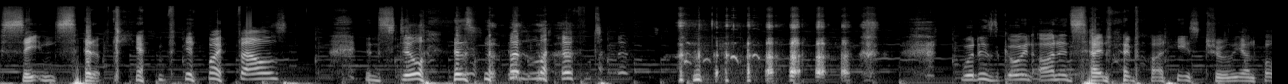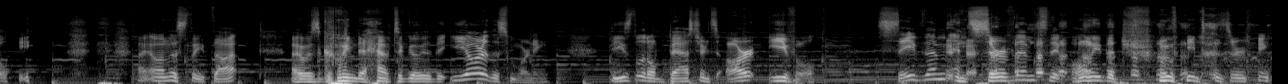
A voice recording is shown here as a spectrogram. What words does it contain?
Satan set up camp in my bowels and still has not left. what is going on inside my body is truly unholy. I honestly thought I was going to have to go to the ER this morning. These little bastards are evil. Save them and serve them to the, only the truly deserving.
